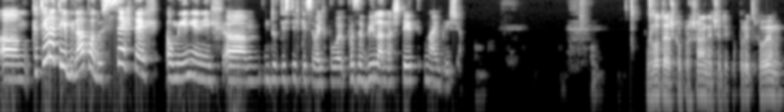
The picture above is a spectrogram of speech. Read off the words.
Um, katera ti je bila pa od vseh teh omenjenih um, in tudi tistih, ki so jih pozabila našteti, najbližja? Zelo težko vprašanje, če ti po prvič povem.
